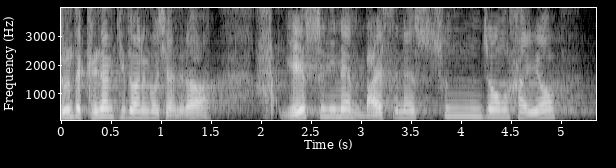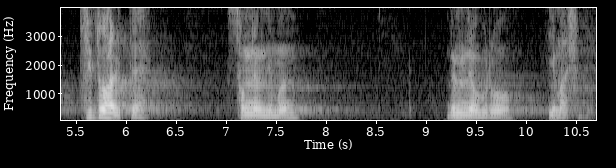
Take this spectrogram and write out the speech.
그런데 그냥 기도하는 것이 아니라 예수님의 말씀에 순종하여 기도할 때 성령님은 능력으로 임하십니다.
